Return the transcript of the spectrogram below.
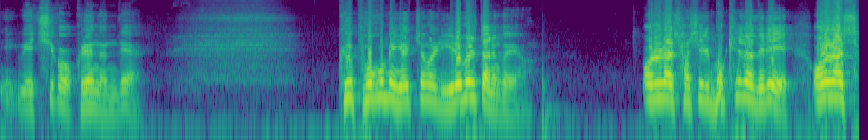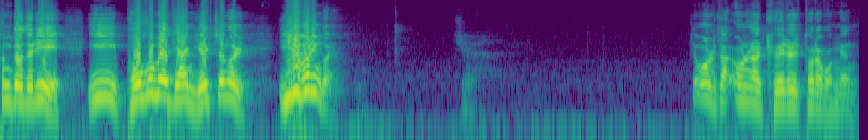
외치고 그랬는데 그 복음의 열정을 잃어버렸다는 거예요. 오늘날 사실 목회자들이, 오늘날 성도들이 이 복음에 대한 열정을 잃어버린 거예요. 오늘날, 오늘날 교회를 돌아보면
